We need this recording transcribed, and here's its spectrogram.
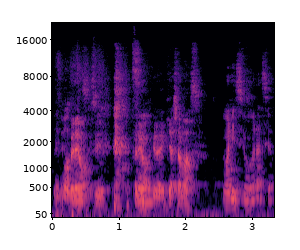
de podcast. Esperemos que sí. Esperemos que, que haya más. Buenísimo, gracias.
